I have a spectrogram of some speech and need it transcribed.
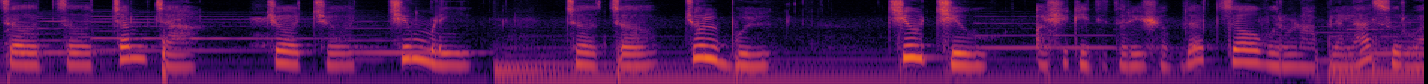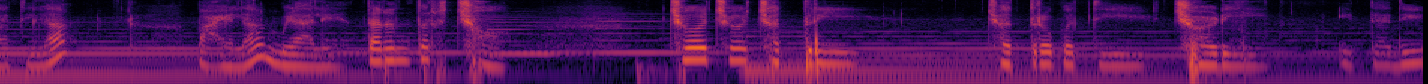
च च चमचा. च च चिमणी च च चुलबुल चिव चिव असे कितीतरी शब्द च वरून आपल्याला सुरुवातीला पाहायला मिळाले. त्यानंतर छ. छ छ छत्री छत्रपती छडी इत्यादी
